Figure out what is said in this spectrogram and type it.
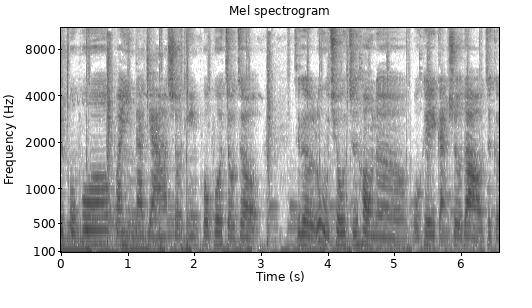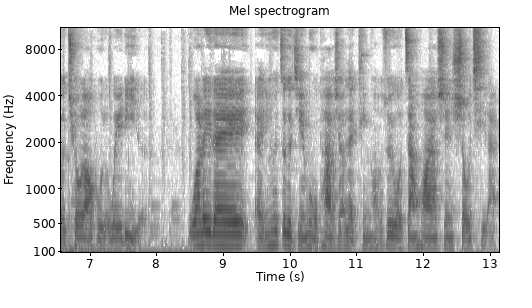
是波波，欢迎大家收听波波走走。这个入秋之后呢，我可以感受到这个秋老虎的威力了。哇嘞嘞，哎，因为这个节目我怕有小在听吼，所以我脏话要先收起来。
